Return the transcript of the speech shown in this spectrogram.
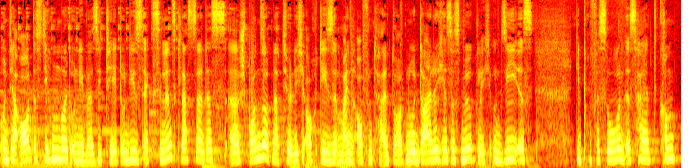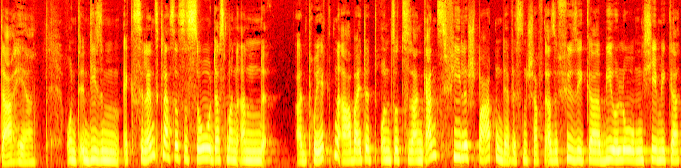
und der Ort ist die Humboldt-Universität. Und dieses Exzellenzcluster, das äh, sponsort natürlich auch diese, meinen Aufenthalt dort. Nur dadurch ist es möglich. Und sie ist die Professorin ist halt, kommt daher. Und in diesem Exzellenzklasse ist es so, dass man an an Projekten arbeitet und sozusagen ganz viele Sparten der Wissenschaft, also Physiker, Biologen, Chemiker,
